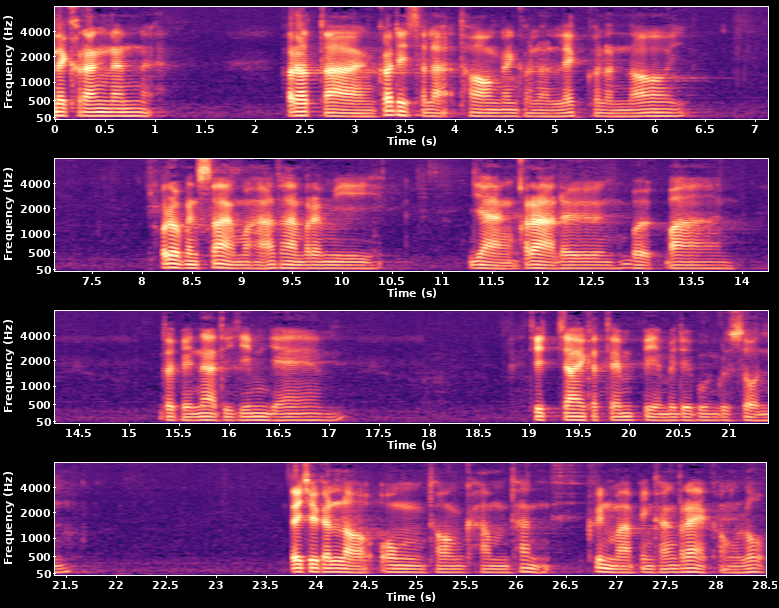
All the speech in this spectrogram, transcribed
ในครั้งนั้นน่ะ เราต่างก็ได้สละทองกันคนละเล็กคนละน้อยร่วมกันสร้างมหาทานบารมี อย่างร่าเริงเบิกบาน โดยเป็นหน้าที่ยิ้มแย้ม จิตใจก็เต็มเปี่ยมไปด้วยบุญกุศล ได้ช่วยกันหล่อองค์ทองคำท่านขึ้นมาเป็นครั้งแรกของโลก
